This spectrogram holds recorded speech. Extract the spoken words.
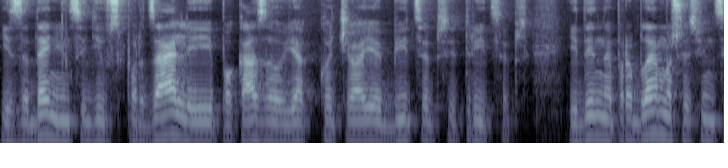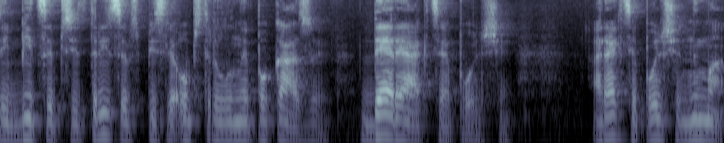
і за день він сидів в спортзалі і показував, як качає біцепс і тріцепс. Єдина проблема, що він цей біцепс і тріцепс після обстрілу не показує. Де реакція Польщі? А реакції Польщі нема.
